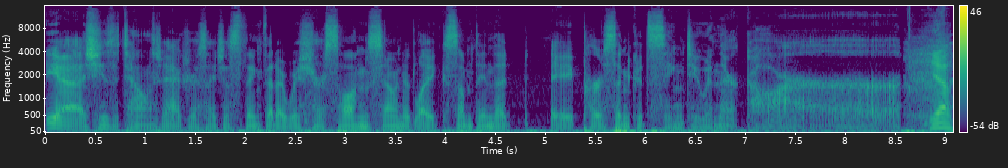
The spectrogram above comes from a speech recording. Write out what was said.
Yeah, she's a talented actress. I just think that I wish her songs sounded like something that a person could sing to in their car. Yeah,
